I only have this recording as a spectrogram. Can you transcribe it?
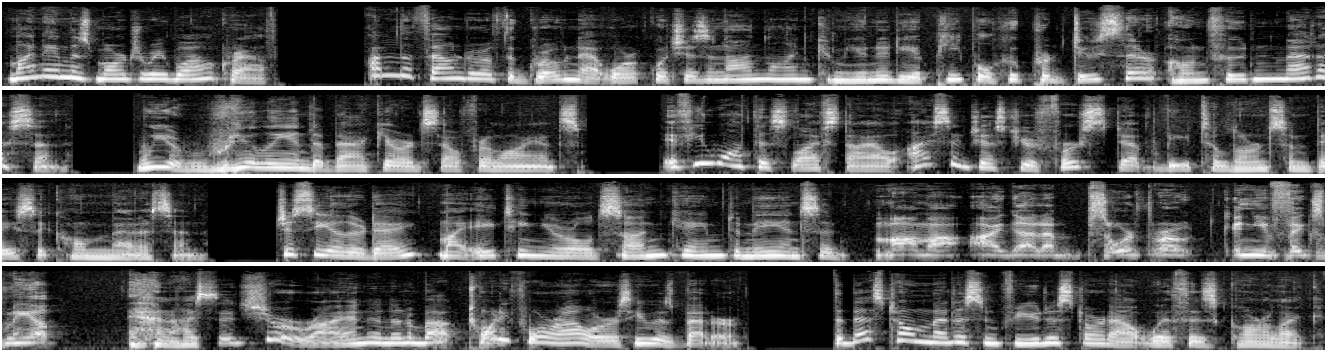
my name is Marjorie Wildcraft. I'm the founder of the Grow Network, which is an online community of people who produce their own food and medicine. We are really into backyard self reliance. If you want this lifestyle, I suggest your first step be to learn some basic home medicine. Just the other day, my 18 year old son came to me and said, Mama, I got a sore throat. Can you fix me up? And I said, Sure, Ryan. And in about 24 hours, he was better. The best home medicine for you to start out with is garlic.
